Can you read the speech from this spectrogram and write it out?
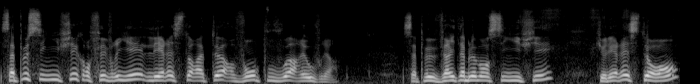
ça peut signifier qu'en février, les restaurateurs vont pouvoir réouvrir. Ça peut véritablement signifier que les restaurants,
